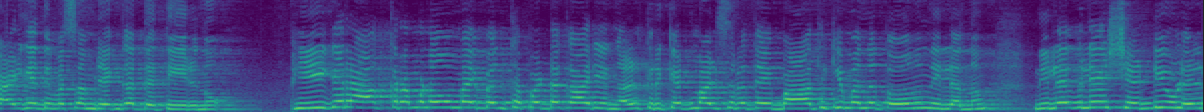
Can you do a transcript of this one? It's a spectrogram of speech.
കഴിഞ്ഞ ദിവസം രംഗത്തെത്തിയിരുന്നു. ഭീകരാക്രമണവുമായി ബന്ധപ്പെട്ട കാര്യങ്ങൾ ക്രിക്കറ്റ് മത്സരത്തെ ബാധിക്കുമെന്ന് തോന്നുന്നില്ലെന്നും നിലവിലെ ഷെഡ്യൂളിൽ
